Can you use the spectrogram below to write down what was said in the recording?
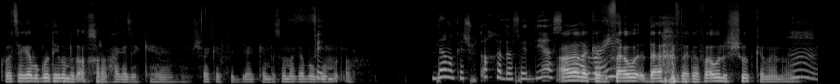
كرواتيا جابوا جون تقريبا متأخر أو حاجة زي كده يعني مش فاكر في الدقيقة كام بس هم جابوا جون متأخر. لا ما كانش متأخر ده في الدقيقة آه لا ده كان 47 في اول ده, ده كان في أول الشوط كمان آه.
